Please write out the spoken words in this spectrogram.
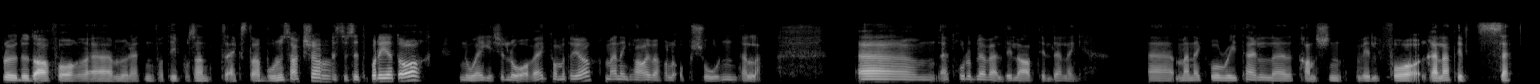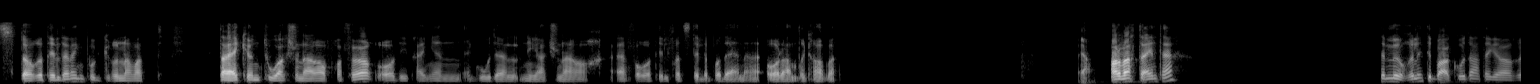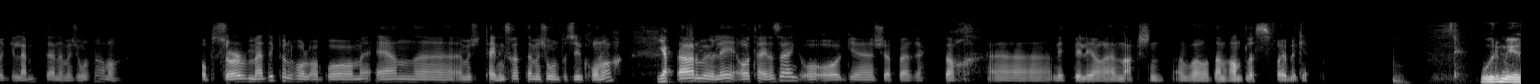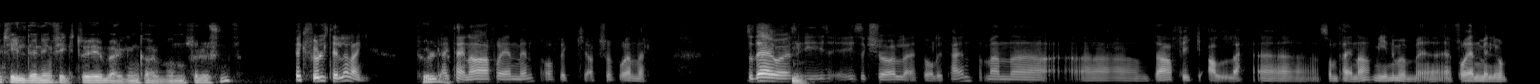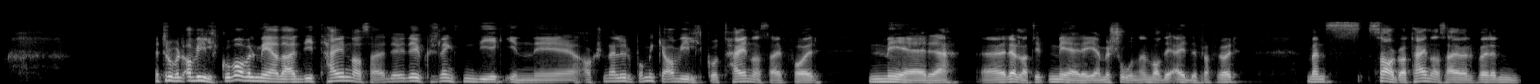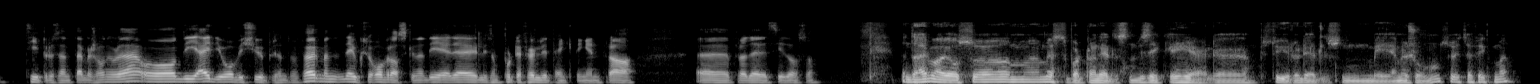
Hvor du da får eh, muligheten for 10% ekstra bonusaksjer hvis du sitter på det i et år. Noe jeg ikke lover jeg kommer til å gjøre, men jeg har i hvert fall opsjonen til det. Jeg tror det blir veldig lav tildeling. Men jeg tror retail-transjen vil få relativt sett større tildeling pga. at det er kun to aksjonærer fra før, og de trenger en god del nye aksjonærer for å tilfredsstille på det ene og det andre kravet. Ja. Har det vært en til? Det murrer litt i bakhodet at jeg har glemt en emisjon her nå. Observe Medical holder på med en uh, tegningsrettemisjon på syv kroner. Yep. Der er det mulig å tegne seg og, og eh, kjøpe retter uh, litt billigere enn aksjen hvor den handles for øyeblikket. Hvor mye tildeling fikk du i Bergen Carbon Solutions? Fikk full tildeling. Full, ja. Jeg tegna for én mil og fikk aksjer for én mil. Så det er jo i, i seg selv et dårlig tegn, men uh, der fikk alle uh, som tegna minimum for én million. Jeg tror vel Avilko var vel med der. De tegna seg. Det, det, er jo ikke så lenge siden de gikk inn i aksjen. Jeg lurer på om ikke Avilko tegna seg for mer, eh, relativt mer i emisjonen enn hva de eide fra før. Mens Saga tegna seg vel for en 10% emisjon, gjorde det. Og de eide jo over 20% fra før, men det er jo ikke så overraskende. De, det er liksom porteføljetenkningen fra, Eh, fra deres side også. Men der var jo også mesteparten av ledelsen, hvis ikke hele styret og ledelsen, med emisjonen, så vidt jeg fikk med.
